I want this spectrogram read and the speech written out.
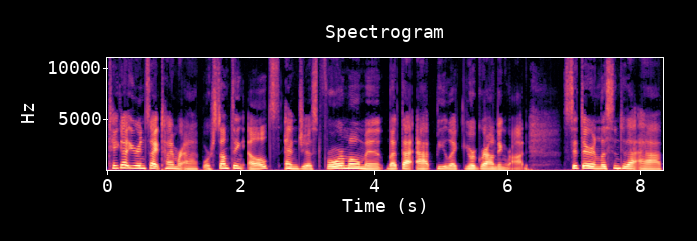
take out your Insight Timer app or something else and just for a moment let that app be like your grounding rod sit there and listen to that app,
